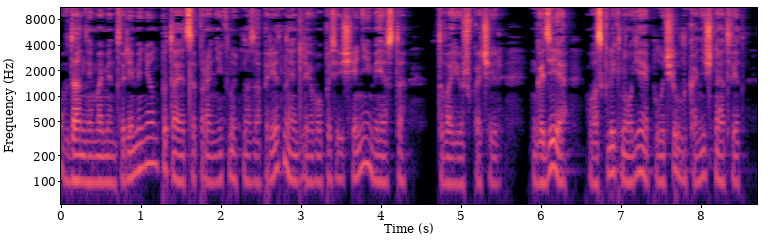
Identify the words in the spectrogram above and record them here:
В данный момент времени он пытается проникнуть на запретное для его посещения место. Твою ж в качель. «Где?» – воскликнул я и получил лаконичный ответ –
